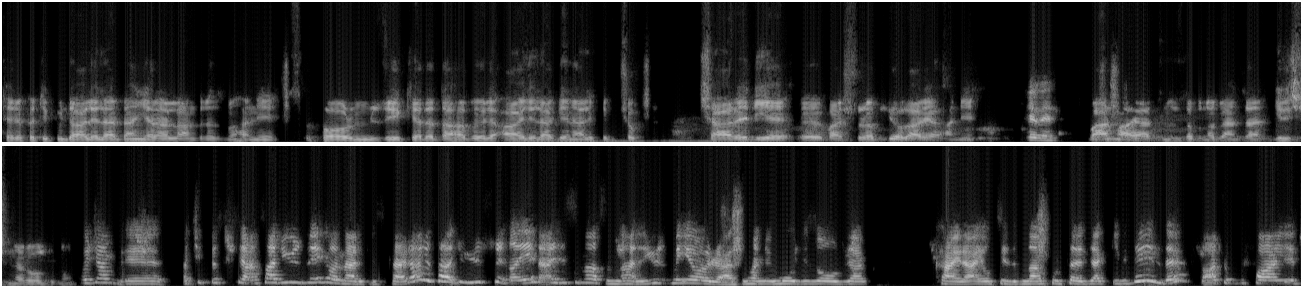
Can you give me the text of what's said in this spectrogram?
terapötik müdahalelerden yararlandınız mı? Hani spor, müzik ya da daha böyle aileler genellikle birçok çare diye e, başvurabiliyorlar ya. Hani Evet. Var mı hayatınızda buna benzer girişimler oldu mu? Hocam e, açıkçası yani sadece yüzmeye gönderdik biz Kayra ve sadece yüzsün ay enerjisini aslında hani yüzmeyi öğrensin hani mucize olacak Kayra'yı otizmden kurtaracak gibi değil de daha çok bir faaliyet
